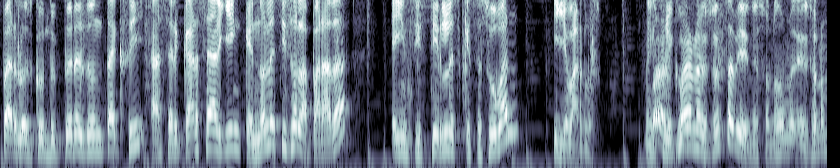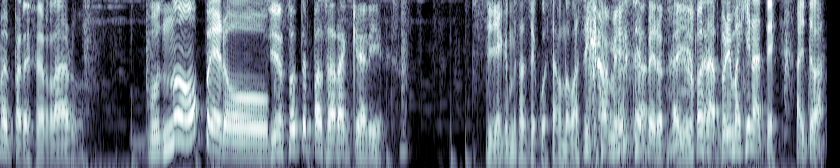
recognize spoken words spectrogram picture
para los conductores de un taxi acercarse a alguien que no les hizo la parada e insistirles que se suban y llevarlos. ¿Me Bueno, explico? Bueno, eso está bien, eso no, me- eso no me parece raro. Pues no, pero Si eso te pasara, ¿qué harías? pues diría que me están secuestrando básicamente, pero o sea, pero imagínate, ahí te va.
